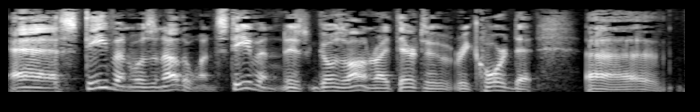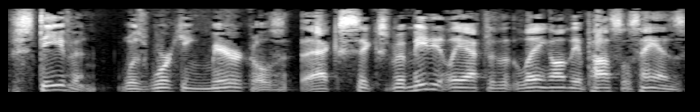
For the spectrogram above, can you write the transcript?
uh, Stephen was another one. Stephen is, goes on right there to record that uh, Stephen was working miracles. Acts six immediately after the laying on the apostles' hands.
